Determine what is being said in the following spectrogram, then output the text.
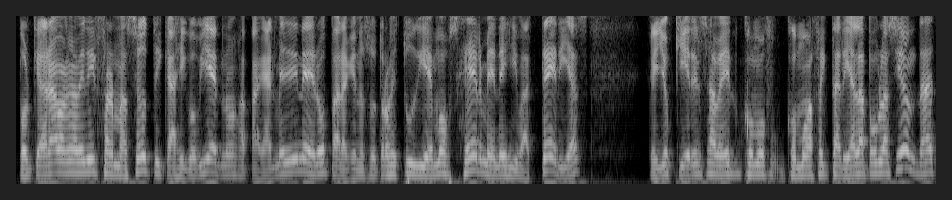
Porque ahora van a venir farmacéuticas y gobiernos a pagarme dinero para que nosotros estudiemos gérmenes y bacterias que ellos quieren saber cómo, cómo afectaría a la población. That-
